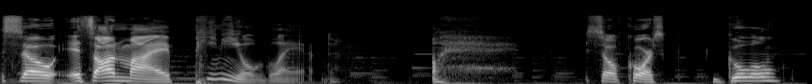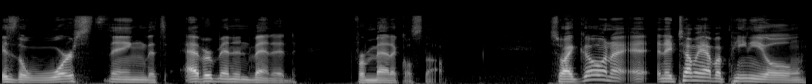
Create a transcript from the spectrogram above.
So it's on my pineal gland. So of course, Google is the worst thing that's ever been invented for medical stuff. So I go and I and they tell me I have a pineal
